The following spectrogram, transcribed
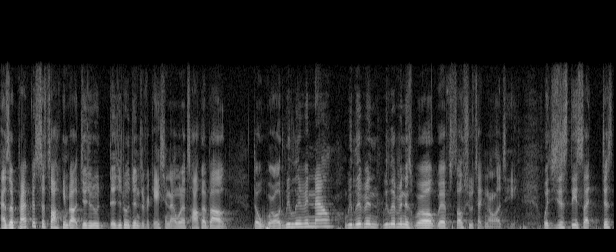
as a preface to talking about digital, digital gentrification, I want to talk about the world we live in now. We live in, we live in this world with social technology, which is just, this, just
